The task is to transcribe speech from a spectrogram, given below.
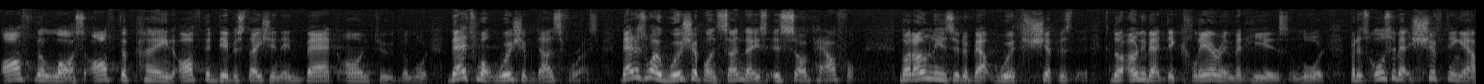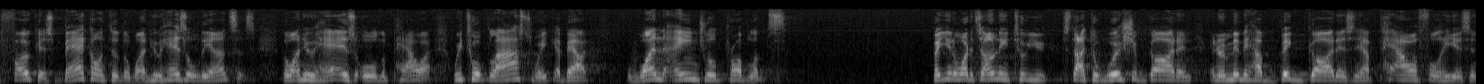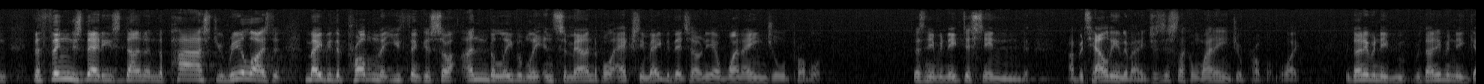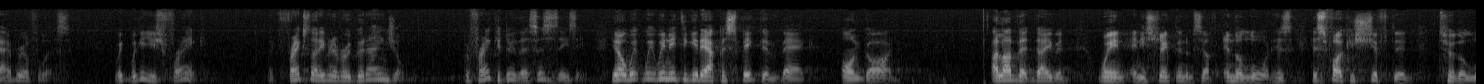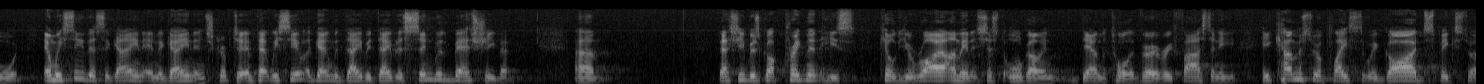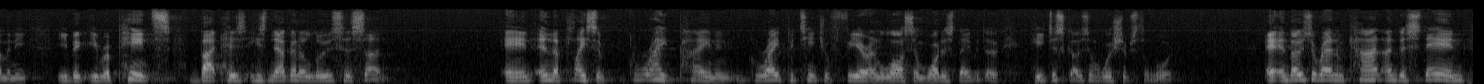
off the loss, off the pain, off the devastation, and back onto the Lord. That's what worship does for us. That is why worship on Sundays is so powerful. Not only is it about worship, it's not only about declaring that He is Lord, but it's also about shifting our focus back onto the one who has all the answers, the one who has all the power. We talked last week about one angel problems. But you know what? It's only until you start to worship God and, and remember how big God is and how powerful He is and the things that He's done in the past, you realize that maybe the problem that you think is so unbelievably insurmountable, actually, maybe that's only a one angel problem. Doesn't even need to send a battalion of angels, It's like a one angel problem. Like, we don't even need, we don't even need Gabriel for this. We, we could use Frank. Like, Frank's not even a very good angel. But Frank could do this. This is easy. You know, we, we need to get our perspective back on God. I love that David went and he strengthened himself in the Lord. His, his focus shifted to the Lord. And we see this again and again in Scripture. In fact, we see it again with David. David has sinned with Bathsheba. Um, Bathsheba's got pregnant. He's killed Uriah. I mean, it's just all going down the toilet very, very fast. And he, he comes to a place where God speaks to him and he, he, he repents, but his, he's now going to lose his son. And in the place of great pain and great potential fear and loss. And what does David do? He just goes and worships the Lord. And, those around him can't understand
